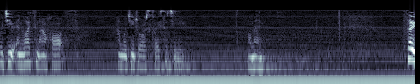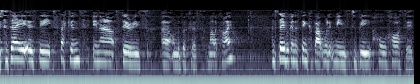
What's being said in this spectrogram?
Would you enlighten our hearts? And would you draw us closer to you? Amen. So today is the second in our series uh, on the book of Malachi. And today we're going to think about what it means to be wholehearted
